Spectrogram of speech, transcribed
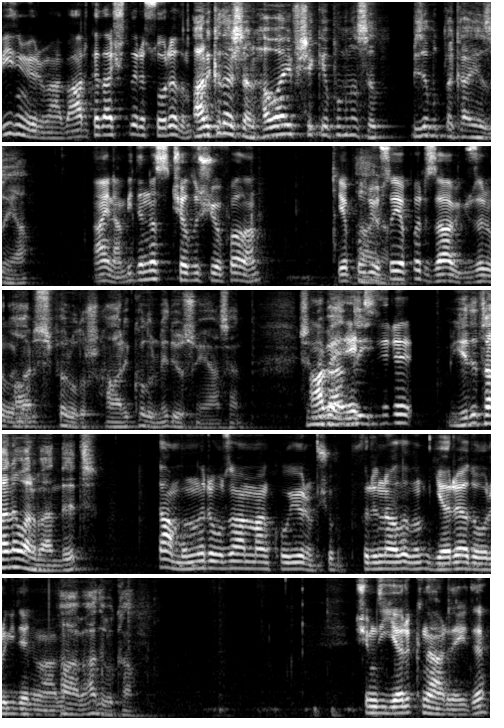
Bilmiyorum abi. Arkadaşlara soralım. Arkadaşlar havai fişek yapımı nasıl? Bize mutlaka yazın ya. Aynen. Bir de nasıl çalışıyor falan. Yapılıyorsa Aynen. yaparız abi. Güzel olur Abi bak. süper olur. Harika olur. Ne diyorsun ya sen? Şimdi Abi bende etleri 7 tane var bende et. tamam bunları o zaman ben koyuyorum. Şu fırını alalım. Yarığa doğru gidelim abi. Abi hadi bakalım. Şimdi yarık neredeydi?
